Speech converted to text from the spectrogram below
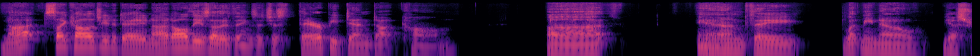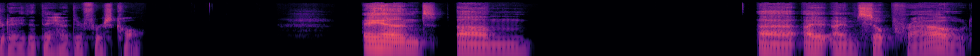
Not psychology today, not all these other things. It's just therapyden.com. Uh, and they let me know yesterday that they had their first call. And um, uh, I, I'm so proud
